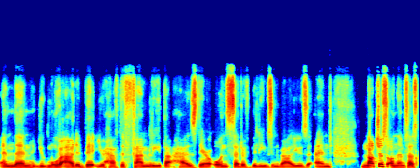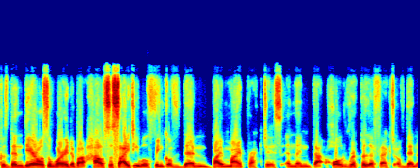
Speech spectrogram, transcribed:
and then you move out a bit you have the family that has their own set of beliefs and values and not just on themselves, because then they're also worried about how society will think of them by my practice. And then that whole ripple effect of then,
